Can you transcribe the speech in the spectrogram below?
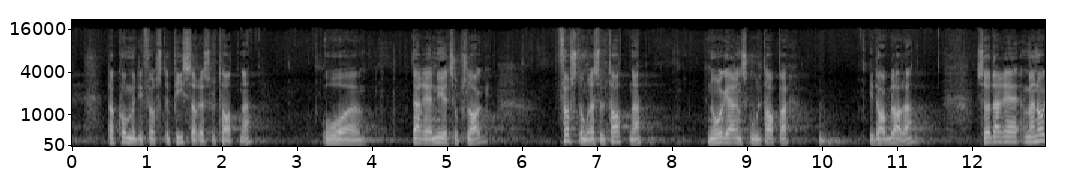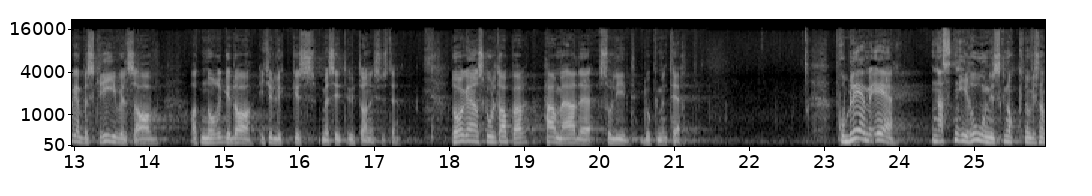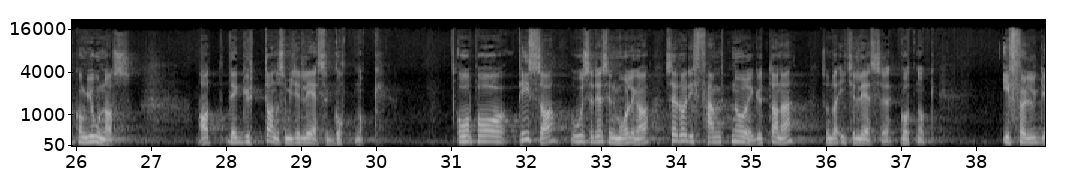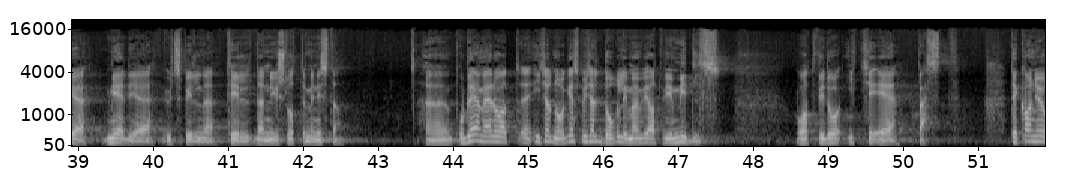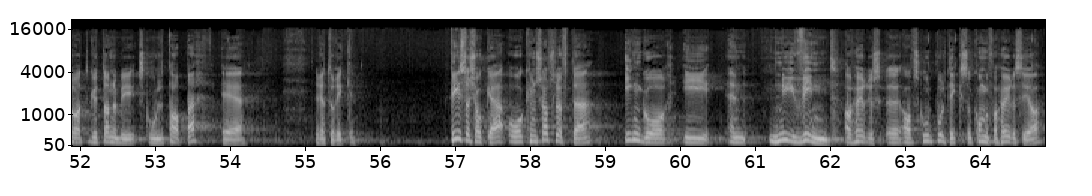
Da kommer de første PISA-resultatene. Og eh, der er nyhetsoppslag. Først om resultatene. Norge er en skoletaper i Dagbladet. Er, men òg en beskrivelse av at Norge da ikke lykkes med sitt utdanningssystem. Norge er en skoletaper. Hermed er det solid dokumentert. Problemet er, nesten ironisk nok når vi snakker om Jonas, at det er guttene som ikke leser godt nok. Og På PISA, OECD sine målinger, så er det da de 15-årige guttene som da ikke leser godt nok ifølge medieutspillene til den nyslåtte ministeren. Eh, problemet er da at eh, ikke at Norge er spesielt dårlig, men at vi er middels. Og at vi da ikke er best. Det kan gjøre at guttene blir skoletaper, er retorikken. PISA-sjokket og Kunnskapsløftet inngår i en ny vind av, høyre, eh, av skolepolitikk som kommer fra høyresida,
